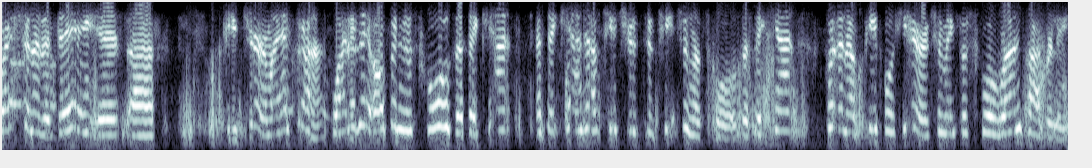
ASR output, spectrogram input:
question of the day is, uh, teacher, maestra, why do they open new schools if they can't if they can't have teachers to teach in the schools? If they can't put enough people here to make the school run properly?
